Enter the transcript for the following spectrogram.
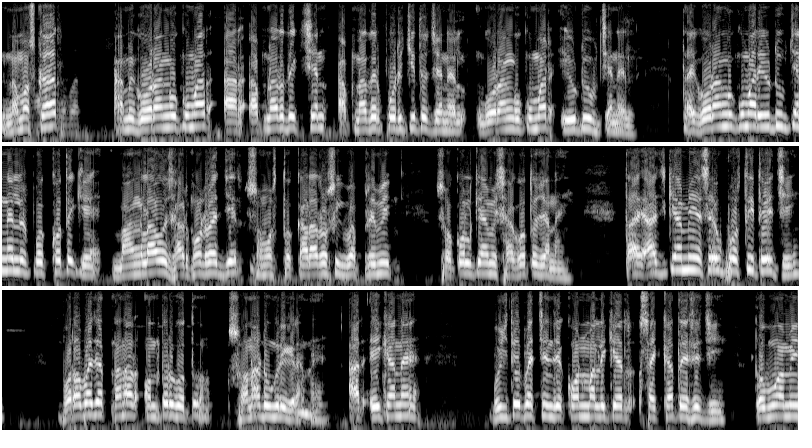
নমস্কার, আমি গৌরাঙ্গ কুমার আর আপনারা দেখছেন আপনাদের পরিচিত channel Gouranga Kumar YouTube channel. তাই গৌরাঙ্গ কুমার ইউটিউব চ্যানেলের পক্ষ থেকে বাংলা ও ঝাড়খণ্ড রাজ্যের সমস্ত কারারসিক বা প্রেমিক সকলকে আমি স্বাগত জানাই। তাই আজকে আমি এসে উপস্থিত হয়েছি বড়বাজার থানার অন্তর্গত সোনাডুঙ্গরি গ্রামে। আর এইখানে বুঝতে পারছেন যে কোন মালিকের সাক্ষাতে এসেছি, তবু আমি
